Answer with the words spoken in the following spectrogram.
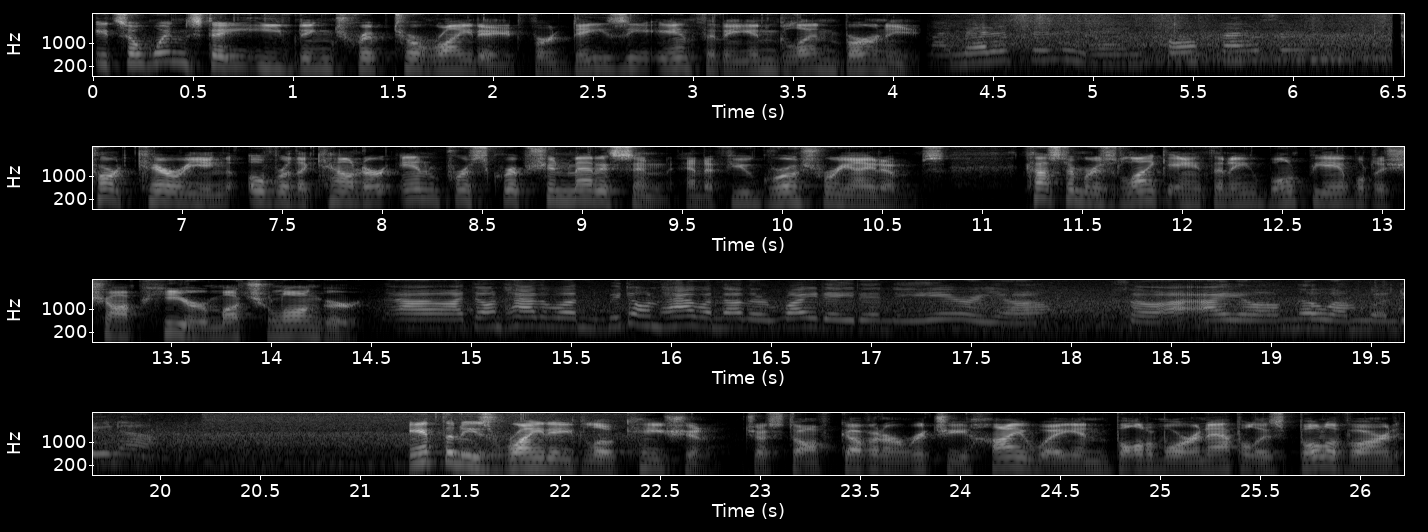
It's a Wednesday evening trip to Rite Aid for Daisy Anthony and Glen Burnie. My medicine and cough medicine. Cart carrying over the counter and prescription medicine and a few grocery items. Customers like Anthony won't be able to shop here much longer. Uh, I don't have one. We don't have another Rite Aid in the area, so I, I don't know what I'm going to do now. Anthony's Rite Aid location, just off Governor Ritchie Highway and Baltimore Annapolis Boulevard,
